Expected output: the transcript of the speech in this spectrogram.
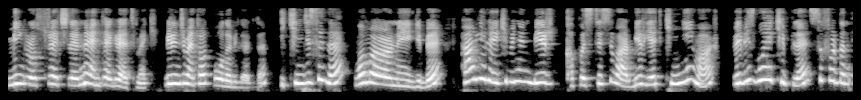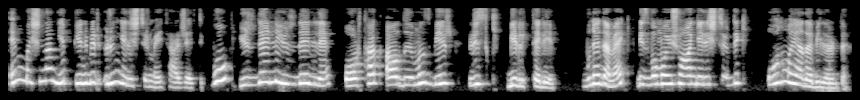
Migros süreçlerine entegre etmek. Birinci metot bu olabilirdi. İkincisi de Vamo örneği gibi Hergele ekibinin bir kapasitesi var, bir yetkinliği var ve biz bu ekiple sıfırdan en başından yepyeni bir ürün geliştirmeyi tercih ettik. Bu %50 %50 ortak aldığımız bir risk birlikteliği. Bu ne demek? Biz Vamo'yu şu an geliştirdik, olmaya da bilirdi.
